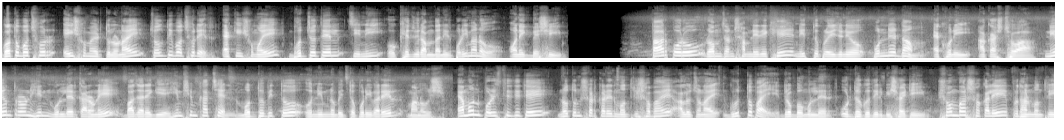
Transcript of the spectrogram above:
গত বছর এই সময়ের তুলনায় চলতি বছরের একই সময়ে ভোজ্য তেল চিনি ও খেজুর আমদানির পরিমাণও অনেক বেশি। তারপরও রমজান সামনে রেখে নিত্য প্রয়োজনীয় পণ্যের দাম এখনই আকাশ ছোঁয়া। নিয়ন্ত্রণহীন মূল্যের কারণে বাজারে গিয়ে হিমশিম খাচ্ছেন মধ্যবিত্ত ও নিম্নবিত্ত পরিবারের মানুষ। এমন পরিস্থিতিতে নতুন সরকারের মন্ত্রিসভায় আলোচনায় গুরুত্ব পায় দ্রব্যমূল্যের ঊর্ধ্বগতির বিষয়টি। সোমবার সকালে প্রধানমন্ত্রী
